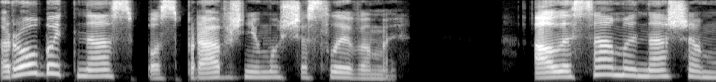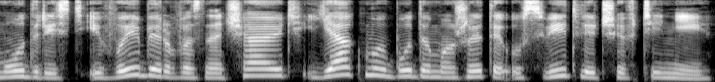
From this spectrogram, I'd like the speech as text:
робить нас по-справжньому щасливими. Але саме наша мудрість і вибір визначають, як ми будемо жити у світлі чи в тіні.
